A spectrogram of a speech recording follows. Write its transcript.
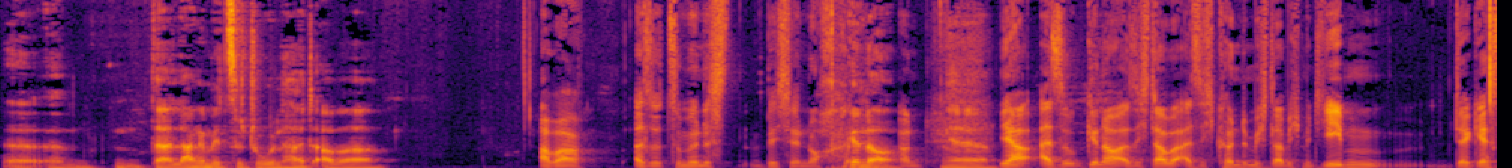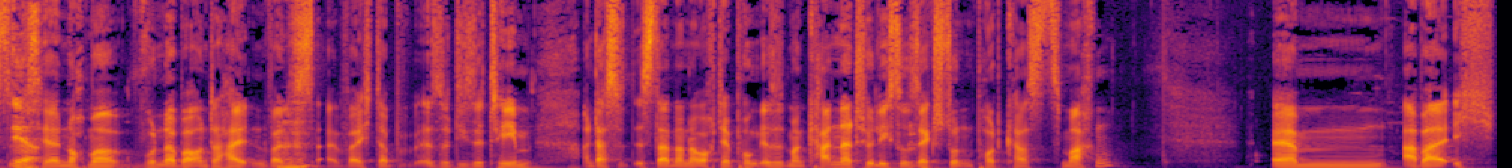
äh, ähm, da lange mit zu tun hat, aber aber also zumindest ein bisschen noch. Genau. Und, ja, ja. ja, also genau, also ich glaube, also ich könnte mich, glaube ich, mit jedem der Gäste ja. bisher nochmal wunderbar unterhalten, weil, mhm. das, weil ich glaube, also diese Themen, und das ist dann, dann auch der Punkt, also man kann natürlich so sechs Stunden Podcasts machen, ähm, aber ich,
